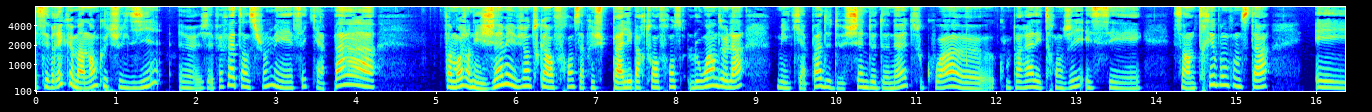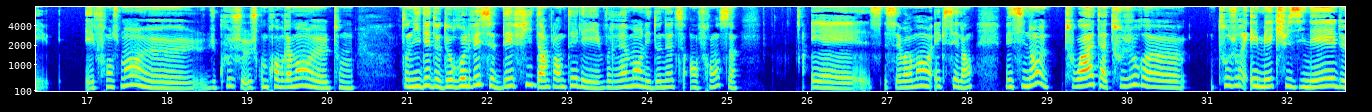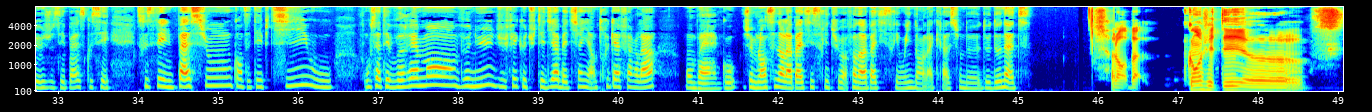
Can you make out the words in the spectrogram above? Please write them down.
c'est vrai que maintenant que tu le dis, j'ai pas fait attention, mais c'est qu'il n'y a pas. Enfin, moi, j'en ai jamais vu, en tout cas en France. Après, je suis pas allée partout en France, loin de là, mais qu'il n'y a pas de, de, chaîne de donuts ou quoi, comparé à l'étranger. Et c'est un très bon constat. Et franchement, du coup, je, comprends vraiment ton, ton idée de, de relever ce défi d'implanter les, vraiment les donuts en France. Et c'est vraiment excellent. Mais sinon, toi, t'as toujours, euh, toujours aimé cuisiner de, Je sais pas, est-ce que c'est, est-ce que c'était une passion quand t'étais petit ou, ou ça t'est vraiment venu du fait que tu t'es dit, ah bah tiens, il y a un truc à faire là. Bon bah go, je vais me lancer dans la pâtisserie, tu vois. Enfin, dans la pâtisserie, oui, dans la création de, de donuts. Alors, bah, quand j'étais euh,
